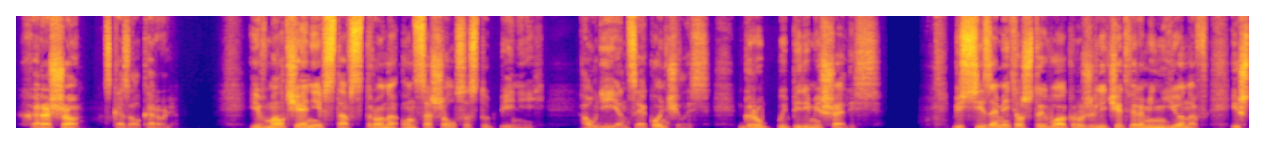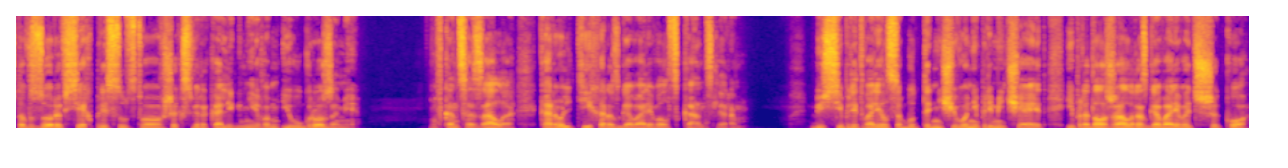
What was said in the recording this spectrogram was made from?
Хорошо, сказал король и в молчании, встав с трона, он сошел со ступеней. Аудиенция кончилась, группы перемешались. Бюсси заметил, что его окружили четверо миньонов и что взоры всех присутствовавших сверкали гневом и угрозами. В конце зала король тихо разговаривал с канцлером. Бюсси притворился, будто ничего не примечает, и продолжал разговаривать с Шико.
